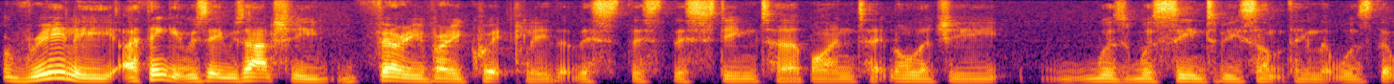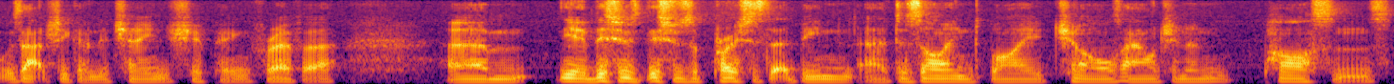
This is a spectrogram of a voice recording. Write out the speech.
really, I think it was, it was actually very, very quickly that this, this, this steam turbine technology was, was seen to be something that was, that was actually going to change shipping forever. Um, yeah, this was, this was a process that had been uh, designed by Charles Algernon Parsons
